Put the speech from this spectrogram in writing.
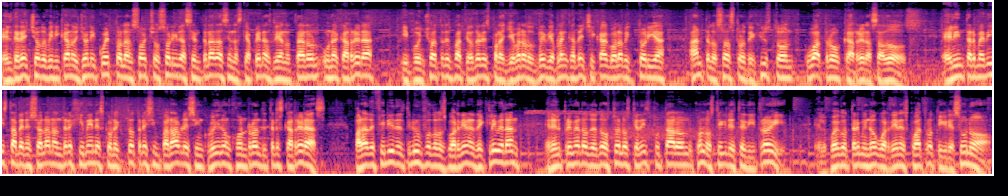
El derecho dominicano Johnny Cueto lanzó ocho sólidas entradas en las que apenas le anotaron una carrera y ponchó a tres bateadores para llevar a los Media Blanca de Chicago a la victoria ante los Astros de Houston, cuatro carreras a dos. El intermedista venezolano Andrés Jiménez conectó tres imparables, incluido un jonrón de tres carreras, para definir el triunfo de los Guardianes de Cleveland en el primero de dos duelos que disputaron con los Tigres de Detroit. El juego terminó Guardianes 4, Tigres 1.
